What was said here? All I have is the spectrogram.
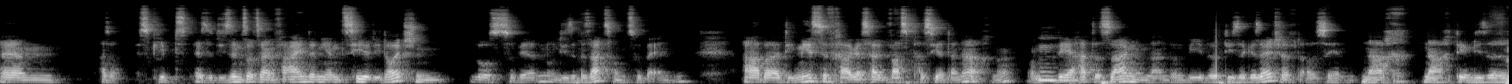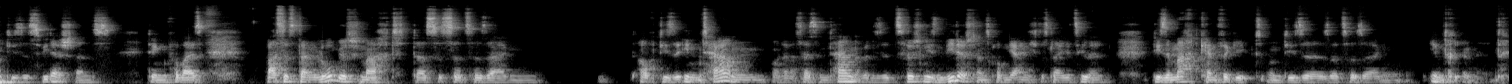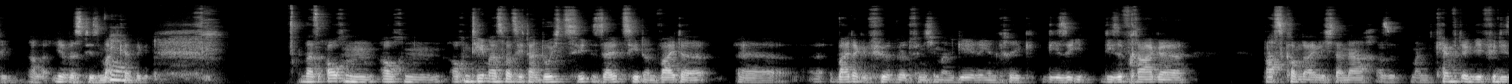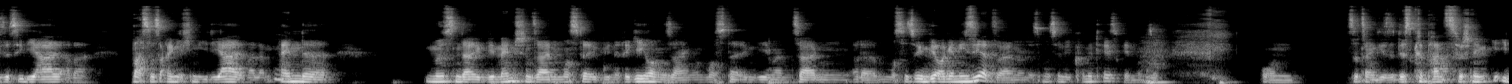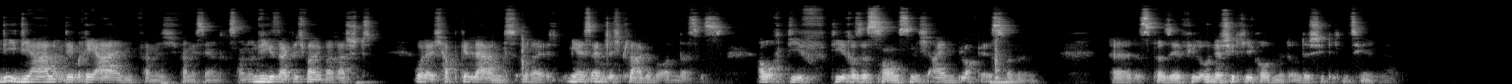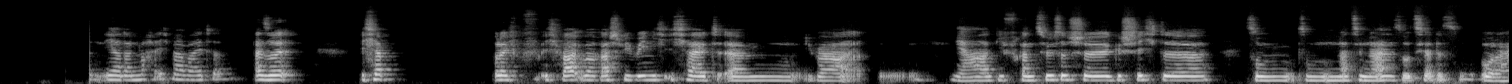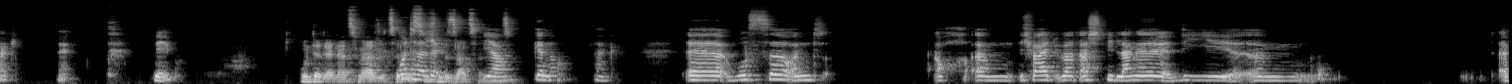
ähm, also es gibt, also die sind sozusagen vereint in ihrem Ziel, die Deutschen loszuwerden und diese Besatzung zu beenden. Aber die nächste Frage ist halt, was passiert danach? Ne? Und Mhm. wer hat das Sagen im Land und wie wird diese Gesellschaft aussehen, nach, nachdem diese, dieses Widerstandsding vorbei ist? Was es dann logisch macht, dass es sozusagen auch diese internen, oder was heißt intern, aber diese zwischen diesen Widerstandsgruppen, die eigentlich das gleiche Ziel haben, diese Machtkämpfe gibt und diese sozusagen Intri äh, Intrigen, aber ihr wisst, diese Machtkämpfe gibt. Was auch ein, auch ein, auch ein Thema ist, was sich dann durchzieht und weiter, äh, weitergeführt wird, finde ich, im Algerienkrieg. Diese, diese Frage, was kommt eigentlich danach? Also man kämpft irgendwie für dieses Ideal, aber was ist eigentlich ein Ideal? Weil am Ja. Ende müssen da irgendwie Menschen sein, muss da irgendwie eine Regierung sein und muss da irgendwie jemand sagen, oder muss es irgendwie organisiert sein und es muss in die Komitees gehen und so. Und sozusagen diese Diskrepanz zwischen dem Ideal und dem Realen fand ich, fand ich sehr interessant. Und wie gesagt, ich war überrascht oder ich habe gelernt oder mir ist endlich klar geworden, dass es auch die, die Resistance nicht ein Block ist, sondern äh, dass da sehr viele unterschiedliche Gruppen mit unterschiedlichen Zielen werden. Ja, dann mache ich mal weiter. Also ich habe oder ich, ich war überrascht, wie wenig ich halt ähm, über ja die französische Geschichte zum zum Nationalsozialismus oder halt nee, nee Unter der nationalsozialistischen Unter der- Besatzung. ja genau danke äh, wusste und auch ähm, ich war halt überrascht, wie lange die ähm, äh,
